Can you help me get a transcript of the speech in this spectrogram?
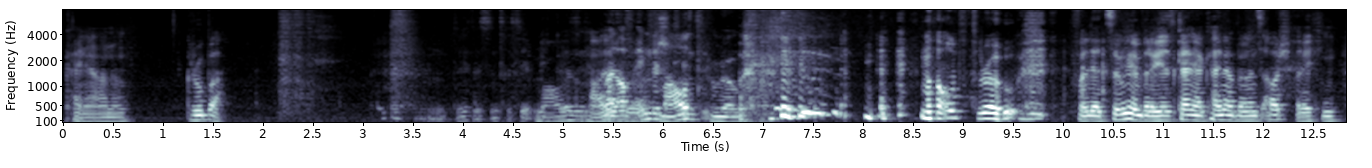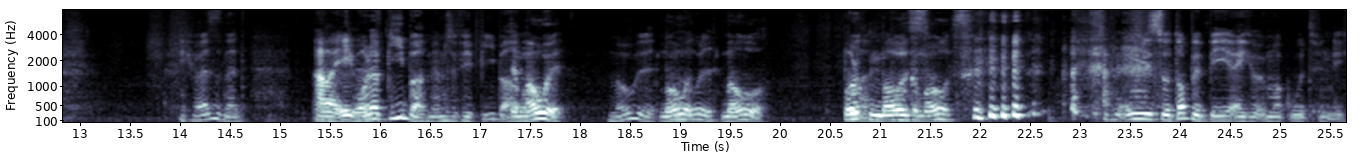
Keine Ahnung. Gruber. Das interessiert mich. Maul-. Maul- Weil auf Englisch Mouth klingt- Row. Mouth Throw. Voll der Zungenbrecher, das kann ja keiner bei uns aussprechen. Ich weiß es nicht. Aber eh, Oder Biber. Wir haben so viel Biber. der aber- Mole. Mole. Mole. Mole. Burkenmols. Burgemols. Aber irgendwie so Doppel-B eigentlich auch immer gut, finde ich.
